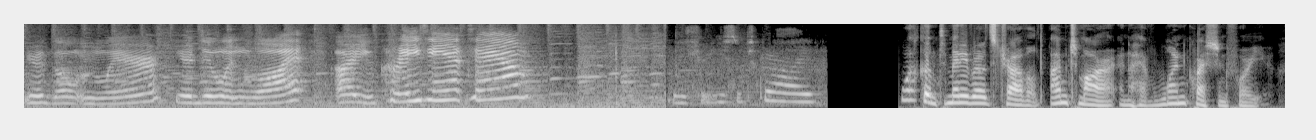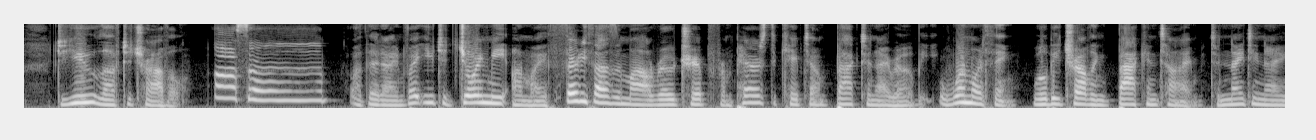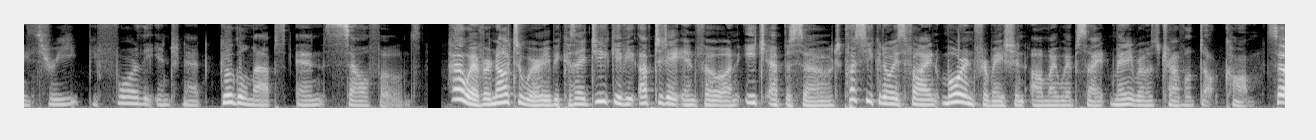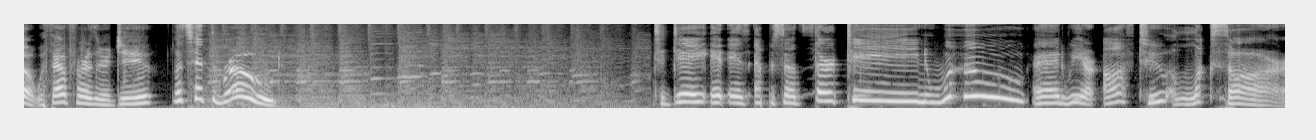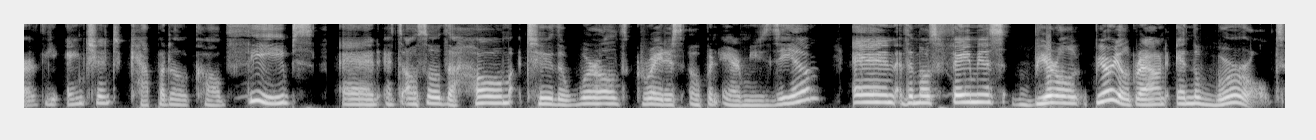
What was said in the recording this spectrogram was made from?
You're going where? You're doing what? Are you crazy, Aunt Tam? Make sure you subscribe. Welcome to Many Roads Traveled. I'm Tamara, and I have one question for you. Do you love to travel? Awesome! Well, then I invite you to join me on my 30,000 mile road trip from Paris to Cape Town back to Nairobi. One more thing we'll be traveling back in time to 1993 before the internet, Google Maps, and cell phones. However, not to worry because I do give you up to date info on each episode. Plus, you can always find more information on my website, manyroadstravel.com. So, without further ado, let's hit the road! Today it is episode 13. Woohoo! And we are off to Luxor, the ancient capital called Thebes. And it's also the home to the world's greatest open air museum and the most famous burial, burial ground in the world.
